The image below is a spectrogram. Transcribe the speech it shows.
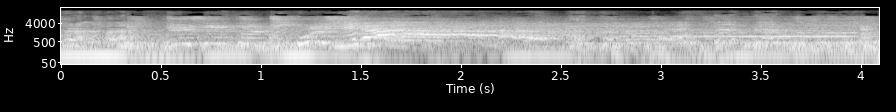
Is it the twist? Twist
